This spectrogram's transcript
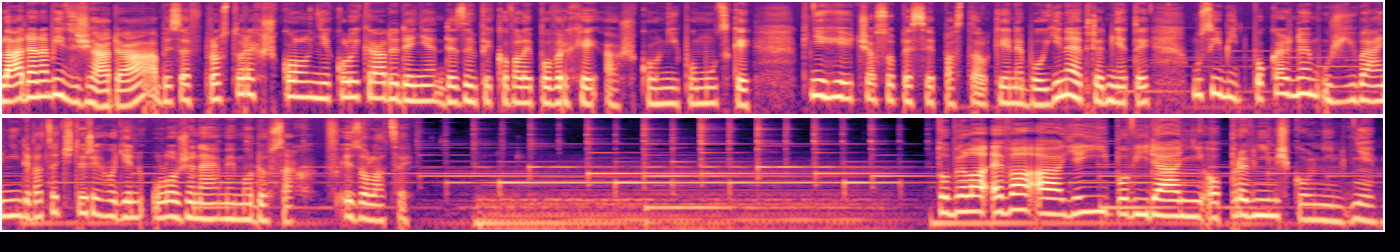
Vláda navíc žádá, aby se v prostorech škol několikrát denně dezinfikovaly povrchy a školní pomůcky. Knihy, časopisy, pastelky nebo jiné předměty musí být po každém užívání 24 hodin uložené mimo dosah v izolaci. To byla Eva a její povídání o prvním školním dni.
